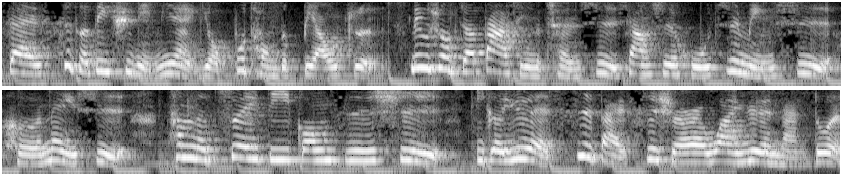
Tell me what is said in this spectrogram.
在四个地区里面有不同的标准。例如说，比较大型的城市，像是胡志明市、河内市，他们的最低工资是一个月四百四十二万越南盾，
